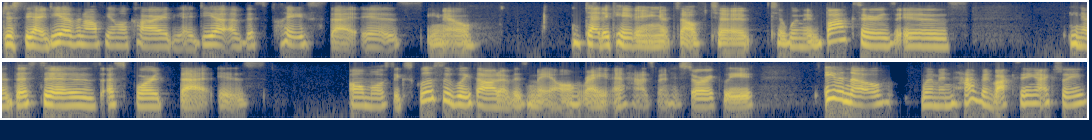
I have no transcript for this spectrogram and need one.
just the idea of an all female card the idea of this place that is you know dedicating itself to to women boxers is you know this is a sport that is almost exclusively thought of as male right? And has been historically even though women have been boxing actually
